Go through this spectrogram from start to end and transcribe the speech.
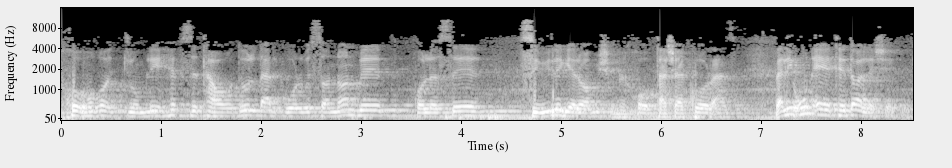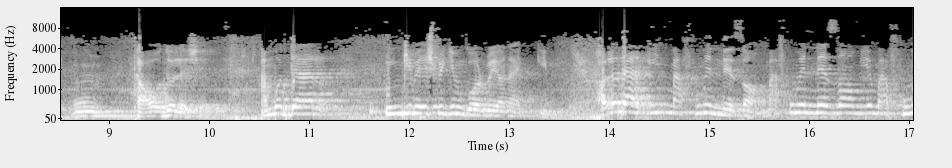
خب آقا جمله حفظ تعادل در گربستانان به خلاصه سیویل گرامیشونه خب تشکر از. ولی اون اعتدالشه اون تعادلشه. اما در این که بهش بگیم گربه یا نگیم. حالا در این مفهوم نظام مفهوم نظام یه مفهوم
